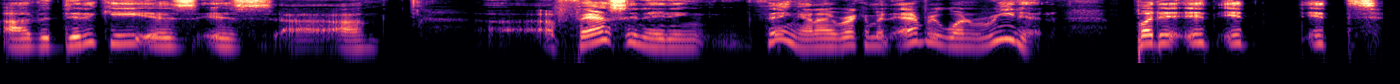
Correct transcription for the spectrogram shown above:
Uh, the Didache is is uh, um, a fascinating thing, and I recommend everyone read it. But it it it it,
